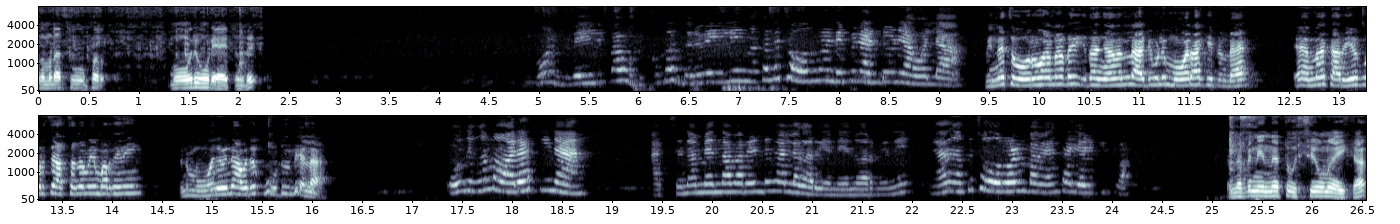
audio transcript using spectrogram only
നമ്മുടെ സൂപ്പർ മോര് കൂടി ആയിട്ടുണ്ട്. ചോറ് വേണ്ട? രണ്ടു മണിയാവല്ലോ. പിന്നെ ചോറ് വേണ്ടാണ്ട് ഇതാ ഞാൻ നല്ല അടിപൊളി മോരാക്കിയിട്ടുണ്ടേ. ഏ എന്നാ കറിയെ കുറിച്ച് അച്ഛനമ്മയും പറഞ്ഞിനി പിന്നെ മോര് പിന്നെ അവർ കൂട്ടൂലല്ല. ഓ നിങ്ങ മോരാക്കിനാ? അച്ഛനമ്മ എന്താ പറയണ്ട്? നല്ല കറി തന്നെയെന്ന് പറഞ്ഞിന് ഞാൻ നിങ്ങക്ക് ചോറ് വേണം വേഗം കൈ കഴുകിട്ട് എന്നാ പിന്നെ ഇന്നത്തെ ഉച്ചയൂണ് കഴിക്കാം.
